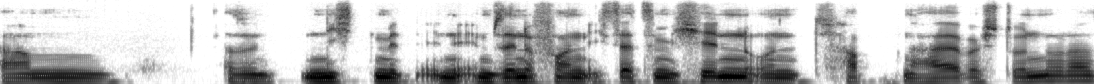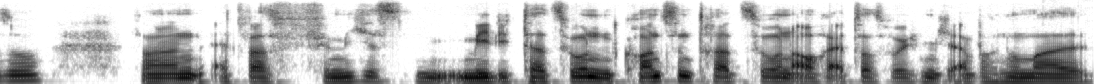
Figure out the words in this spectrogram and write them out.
Ähm, also nicht mit in, im Sinne von, ich setze mich hin und habe eine halbe Stunde oder so, sondern etwas, für mich ist Meditation und Konzentration auch etwas, wo ich mich einfach nur mal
